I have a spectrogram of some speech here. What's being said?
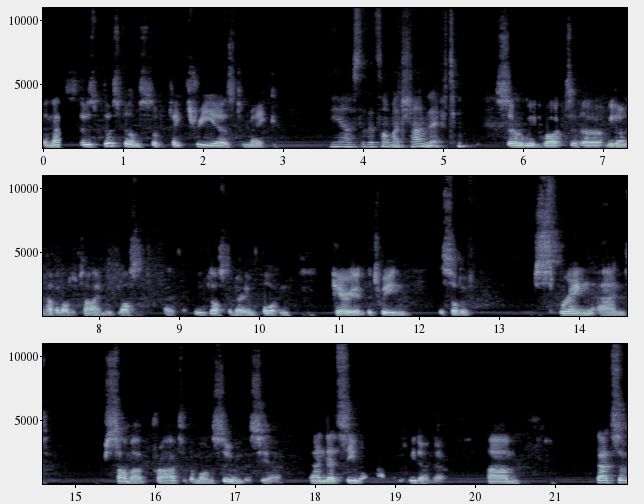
and that's those those films sort of take three years to make. Yeah, so that's not much time left. so we've got uh, we don't have a lot of time. We've lost uh, we've lost a very important period between the sort of spring and summer prior to the monsoon this year. And let's see what happens. We don't know. Um, that's a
